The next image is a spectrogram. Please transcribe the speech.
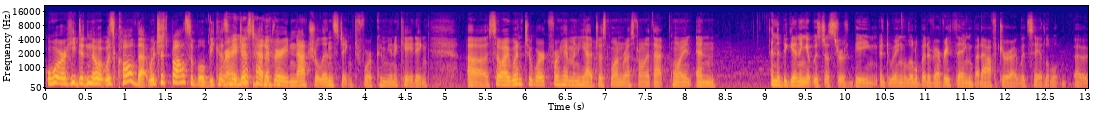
or he didn't know it was called that, which is possible because he just had a very natural instinct for communicating. Uh, so I went to work for him, and he had just one restaurant at that point, and in the beginning it was just sort of being doing a little bit of everything but after i would say a little uh,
